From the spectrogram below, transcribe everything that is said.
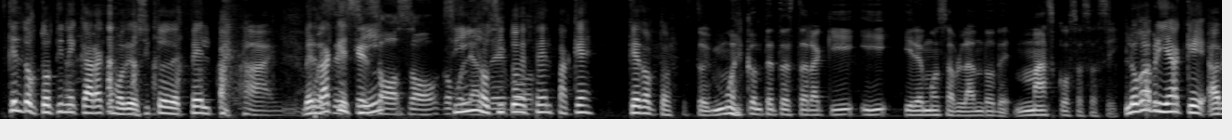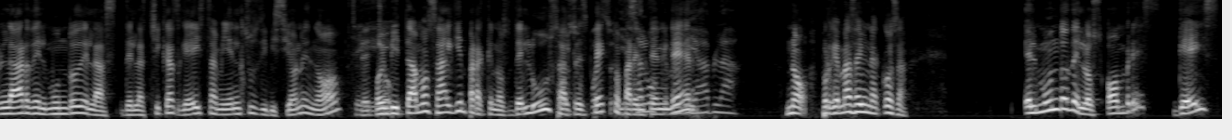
Es que el doctor tiene cara como de osito de felpa. ¿Verdad Pues que es que sí? es oso, ¿cómo sí, le osito de felpa. ¿Qué? ¿Qué, doctor? Estoy muy contento de estar aquí y iremos hablando de más cosas así. Luego habría que hablar del mundo de las, de las chicas gays también en sus divisiones, ¿no? Sí. O hecho- invitamos a alguien para que nos dé luz Por al supuesto, respecto, y para es algo que entender. nadie habla. No, porque más hay una cosa. El mundo de los hombres gays,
